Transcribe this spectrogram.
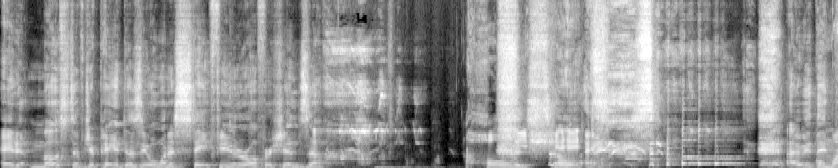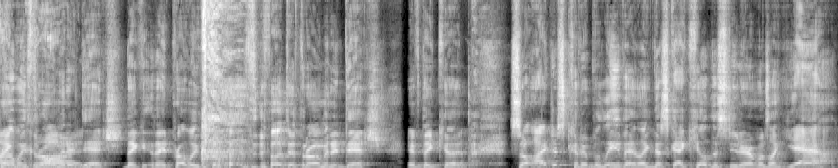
And most of Japan doesn't even want a state funeral for Shinzo. Holy shit. So, I mean, they'd Oh probably throw him in a ditch. They, they'd probably vote to throw him in a ditch if they could. So I just couldn't believe it. Like this guy killed this dude, and everyone's like, "Yeah,"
